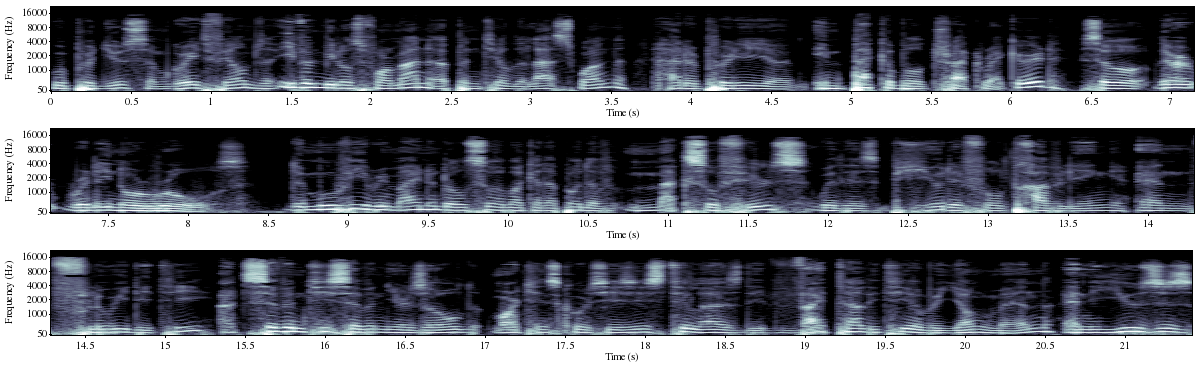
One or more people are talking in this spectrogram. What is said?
who produced some great films. Even Milos Forman, up until the last one, had a pretty uh, impeccable track record. So there are really no rules. The movie reminded also Abracadapod of Max Ophuls with his beautiful traveling and fluidity. At 77 years old, Martin Scorsese still has the vitality of a young man and he uses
